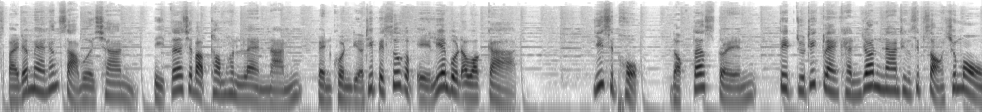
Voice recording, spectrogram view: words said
Spider-Man ทั้ง 3 เวอร์ชันปีเตอร์ฉบับทอมฮอลแลนด์นั้น เป็นคนเดียวที่ไปสู้กับเอเลี่ยนบนอวกาศ 26. ด็อกเตอร์สเตรนติดอยู่ที่แกลนแคนยอนนานถึง 12 ชั่วโมง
